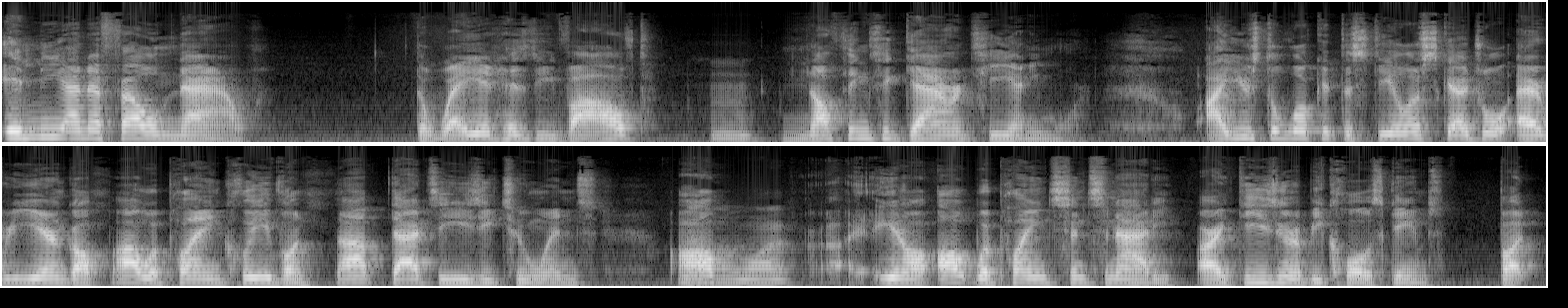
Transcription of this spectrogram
In the NFL now, the way it has evolved, Hmm? nothing's a guarantee anymore. I used to look at the Steelers schedule every year and go, "Oh, we're playing Cleveland. Oh, that's easy, two wins." Oh, more. you know, oh, we're playing Cincinnati. All right, these are going to be close games, but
